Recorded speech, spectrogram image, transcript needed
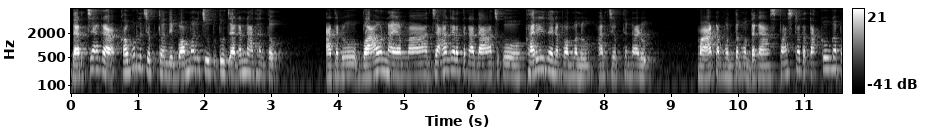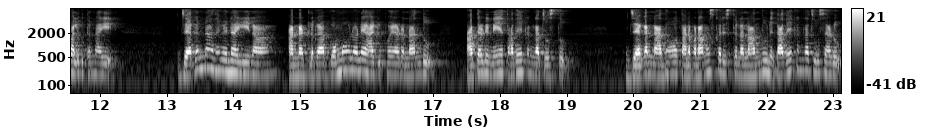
దర్జాగా కబుర్లు చెప్తోంది బొమ్మలు చూపుతూ జగన్నాథంతో. అతడు బాగున్నాయమ్మా జాగ్రత్తగా దాచుకో ఖరీదైన బొమ్మలు అని చెప్తున్నాడు. మాట ముద్ద ముద్దగా స్పష్టత తక్కువగా పలుకుతున్నాయి. జగన్నాథమేనా ఈయన? అన్నట్లుగా గుమ్మంలోనే ఆగిపోయాడు నందు. అతడినే తదేకంగా చూస్తూ. జగన్నాథం తనకు నమస్కరిస్తున్న నందుని తదేకంగా చూశాడు.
